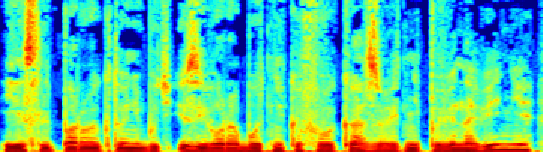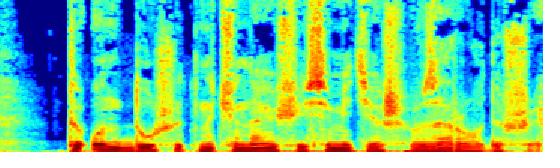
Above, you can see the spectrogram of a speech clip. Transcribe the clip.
Если порой кто-нибудь из его работников выказывает неповиновение, то он душит начинающийся мятеж в зародыше,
